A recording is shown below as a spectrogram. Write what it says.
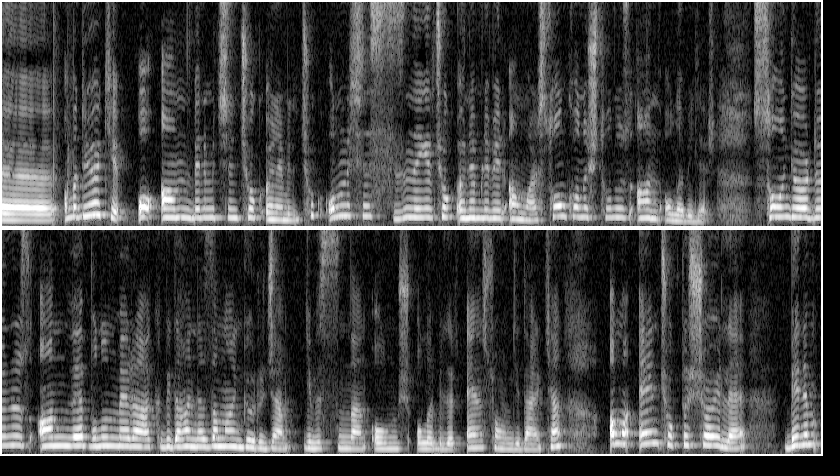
Ee, ama diyor ki o an benim için çok önemli. Çok onun için sizinle ilgili çok önemli bir an var. Son konuştuğunuz an olabilir. Son gördüğünüz an ve bunun merakı bir daha ne zaman göreceğim gibisinden olmuş olabilir en son giderken. Ama en çok da şöyle benim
